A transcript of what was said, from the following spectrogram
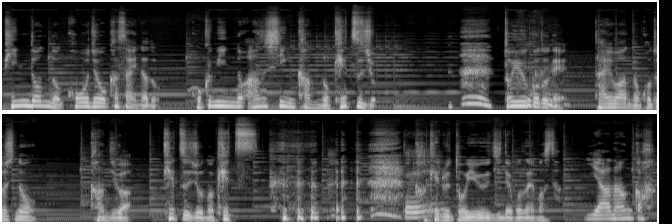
ピンドンの工場火災など、国民の安心感の欠如。ということで、台湾の今年の漢字は、欠如の欠。对，かけるという字でございました。いや、なんか、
